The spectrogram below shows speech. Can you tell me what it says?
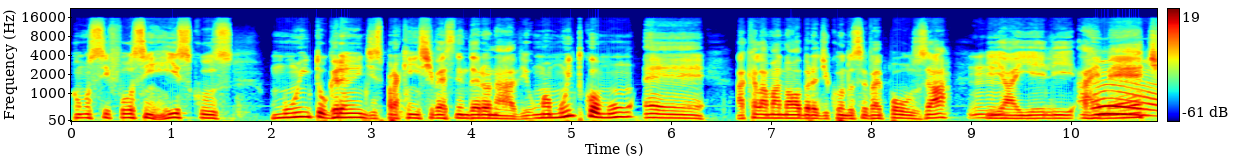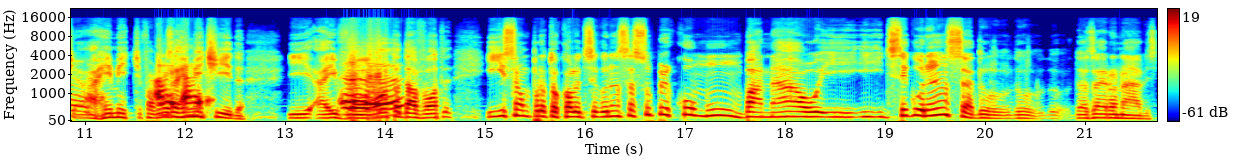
como se fossem riscos muito grandes para quem estivesse dentro da aeronave. Uma muito comum é aquela manobra de quando você vai pousar uhum. e aí ele arremete, uhum. arremete, a famosa arremetida. E aí volta, uhum. dá volta. E isso é um protocolo de segurança super comum, banal e, e de segurança do, do, do, das aeronaves.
